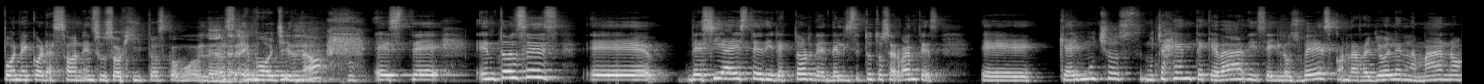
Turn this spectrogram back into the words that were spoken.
pone corazón en sus ojitos como los emojis, ¿no? Este, entonces, eh, decía este director del Instituto Cervantes, eh, que hay muchos, mucha gente que va, dice, y los ves con la rayuela en la mano,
